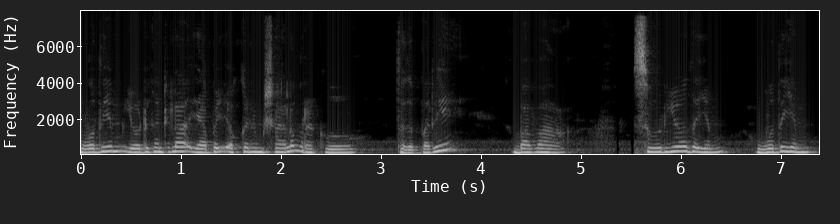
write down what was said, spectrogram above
ఉదయం ఏడు గంటల యాభై ఒక్క నిమిషాల వరకు. తదుపరి భవ. సూర్యోదయం ఉదయం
